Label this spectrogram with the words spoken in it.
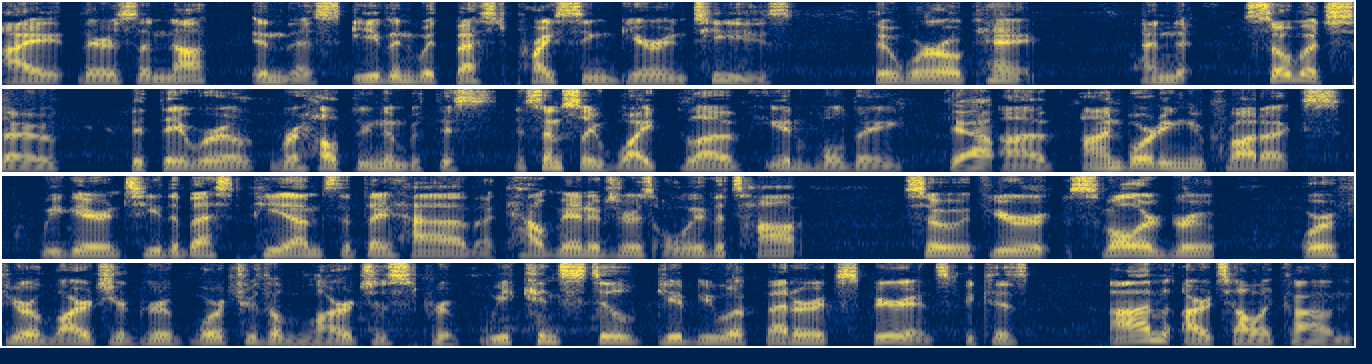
I there's enough in this, even with best pricing guarantees, that we're okay, and so much so that they were we're helping them with this essentially white glove hand holding Yeah. of onboarding new products. We guarantee the best PMs that they have, account managers, only the top. So if you're a smaller group, or if you're a larger group, or if you're the largest group, we can still give you a better experience because on our telecom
